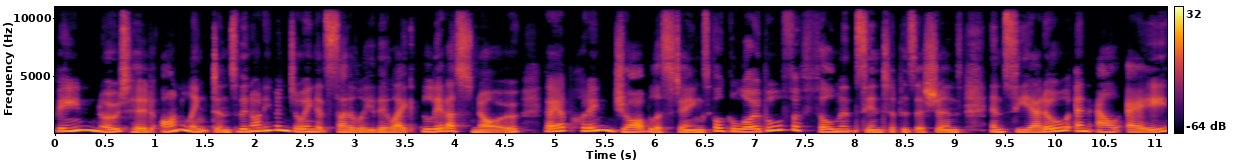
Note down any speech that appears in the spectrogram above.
been noted on LinkedIn. So they're not even doing it subtly. They're like, let us know. They are putting job listings for global fulfillment center positions in Seattle and LA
